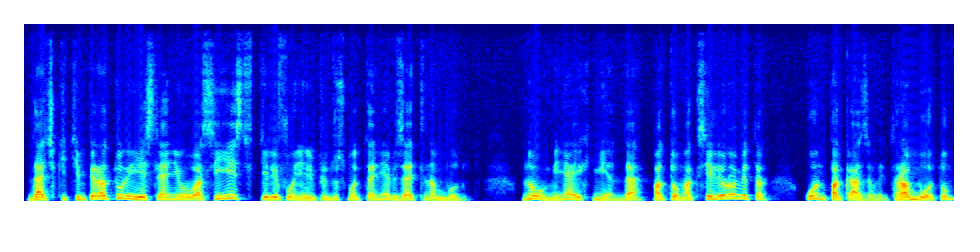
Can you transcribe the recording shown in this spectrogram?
Датчики температуры, если они у вас есть в телефоне или предусмотрены, они обязательно будут. Но у меня их нет. Да? Потом акселерометр, он показывает работу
